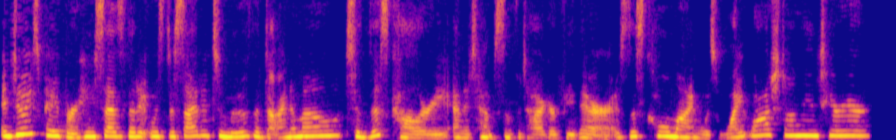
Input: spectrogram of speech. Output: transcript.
In Dewey's paper, he says that it was decided to move the dynamo to this colliery and attempt some photography there, as this coal mine was whitewashed on the interior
